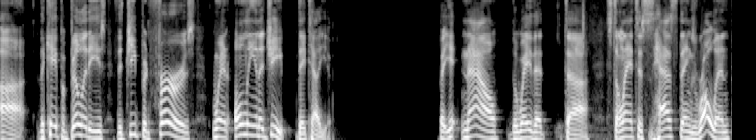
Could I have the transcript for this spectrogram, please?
uh, the capabilities the Jeep infers when only in a Jeep, they tell you. But now, the way that uh, Stellantis has things rolling,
